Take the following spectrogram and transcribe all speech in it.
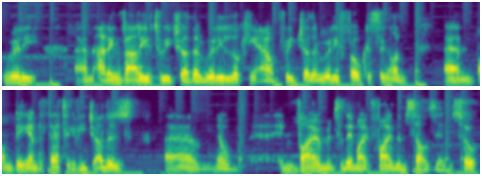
really um, adding value to each other really looking out for each other really focusing on um, on being empathetic of each other's um, you know environments that they might find themselves in. So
